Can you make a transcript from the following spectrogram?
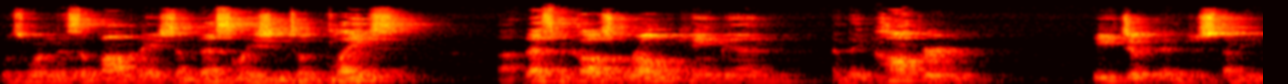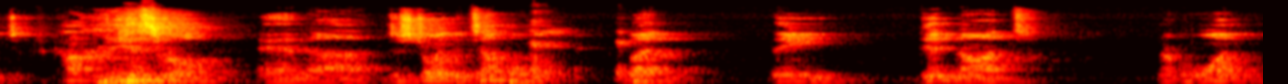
was when this abomination of desolation took place. Uh, that's because Rome came in and they conquered Egypt and just I mean Egypt conquered Israel and uh, destroyed the temple, but they did not. Number one,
